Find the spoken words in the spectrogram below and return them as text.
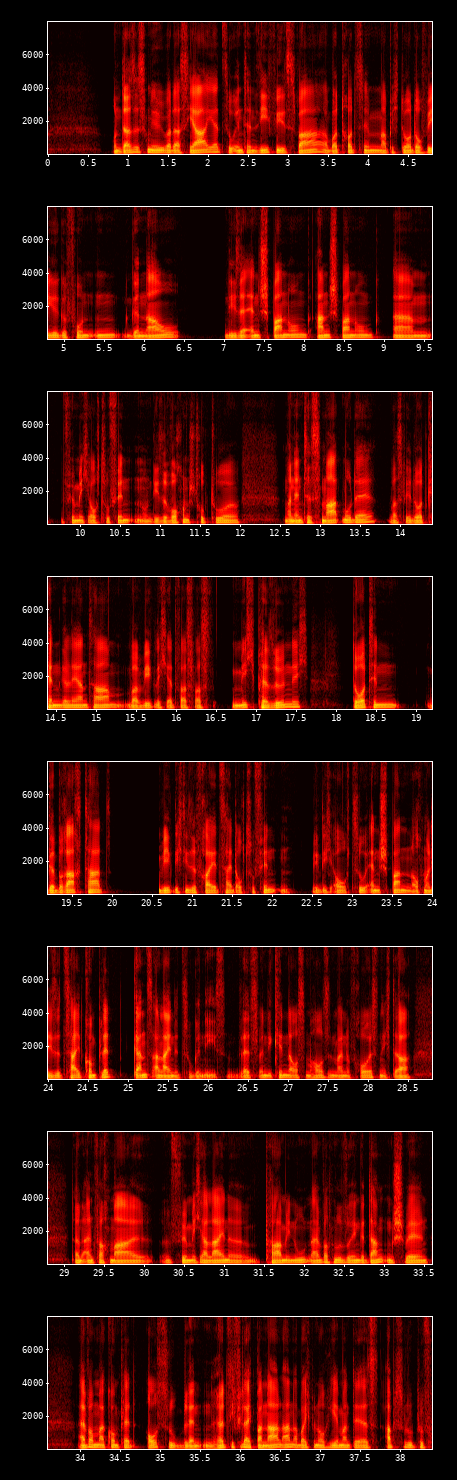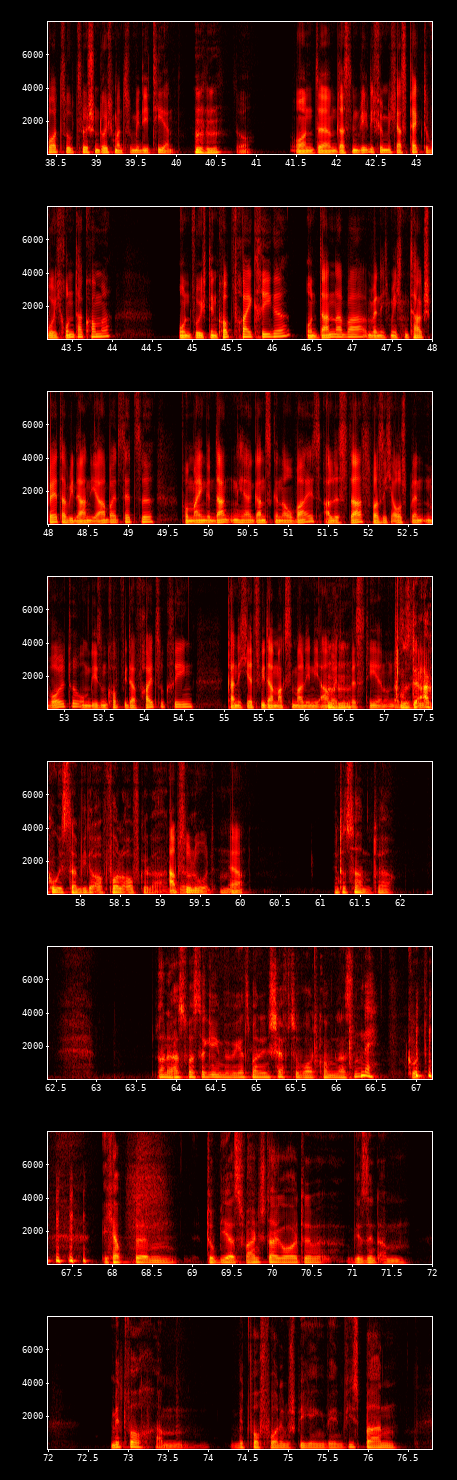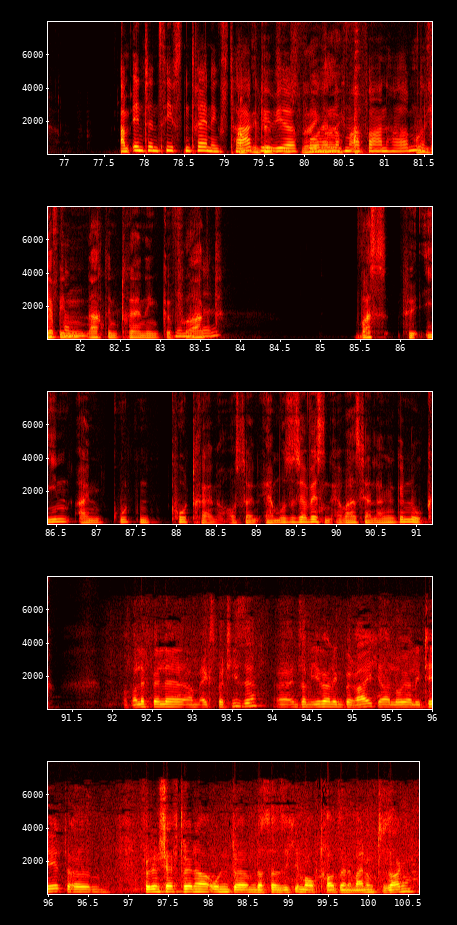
Und das ist mir über das Jahr jetzt, so intensiv wie es war, aber trotzdem habe ich dort auch Wege gefunden, genau diese Entspannung, Anspannung ähm, für mich auch zu finden. Und diese Wochenstruktur, man nennt es Smart-Modell, was wir dort kennengelernt haben, war wirklich etwas, was mich persönlich dorthin gebracht hat, wirklich diese freie Zeit auch zu finden, wirklich auch zu entspannen, auch mal diese Zeit komplett ganz alleine zu genießen. Selbst wenn die Kinder aus dem Haus sind, meine Frau ist nicht da, dann einfach mal für mich alleine ein paar Minuten einfach nur so in Gedanken schwellen, einfach mal komplett auszublenden. Hört sich vielleicht banal an, aber ich bin auch jemand, der es absolut bevorzugt, zwischendurch mal zu meditieren. Mhm. So. Und ähm, das sind wirklich für mich Aspekte, wo ich runterkomme und wo ich den Kopf frei kriege und dann aber, wenn ich mich einen Tag später wieder an die Arbeit setze, von meinen Gedanken her ganz genau weiß, alles das, was ich ausblenden wollte, um diesen Kopf wieder frei zu kriegen, kann ich jetzt wieder maximal in die Arbeit mhm. investieren. Und also der Akku ist dann wieder voll aufgeladen. Absolut, genau. ja. Interessant, ja. Sonne, hast du was dagegen, wenn wir jetzt mal den Chef zu Wort kommen lassen? Nee. Gut. Ich habe ähm, Tobias Weinsteiger heute, wir sind am Mittwoch, am Mittwoch vor dem Spiel gegen Wien Wiesbaden. Am intensivsten Trainingstag, Am intensivsten wie wir vorhin nochmal erfahren haben. Und ich habe ihn nach dem Training gefragt, was für ihn einen guten Co-Trainer aussehen. Er muss es ja wissen, er war es ja lange genug. Auf alle Fälle ähm, Expertise äh, in seinem jeweiligen Bereich, ja, Loyalität ähm, für den Cheftrainer und ähm, dass er sich immer auch traut, seine Meinung zu sagen.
